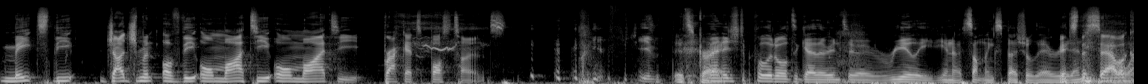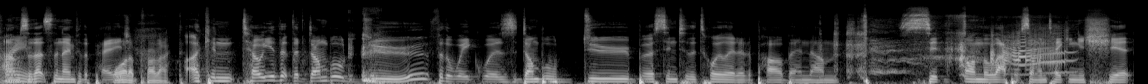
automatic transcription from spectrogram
meets the judgment of the Almighty, Almighty brackets Boss Tones. you've It's great. managed to pull it all together into a really you know something special there. It's the sour Wow. cream. Um, so that's the name for the page. What a product. I can tell you that the Dumbledore for the week was Dumbledore burst into the toilet at a pub and um, sit on the lap of someone taking a shit.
